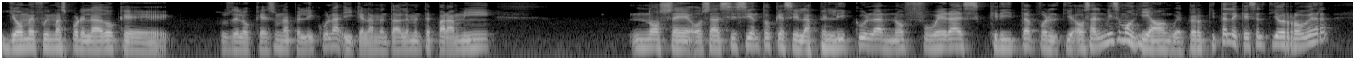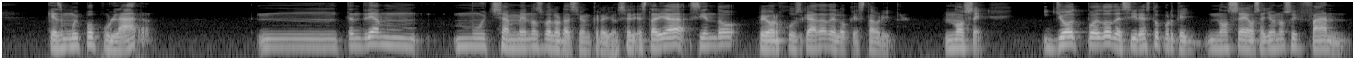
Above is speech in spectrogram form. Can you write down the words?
Yo me fui más por el lado que, pues de lo que es una película y que lamentablemente para mí, no sé, o sea, sí siento que si la película no fuera escrita por el tío, o sea, el mismo guion, güey, pero quítale que es el tío Robert, que es muy popular, mmm, tendría mucha menos valoración, creo yo. estaría siendo peor juzgada de lo que está ahorita. No sé. Yo puedo decir esto porque no sé, o sea, yo no soy fan.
